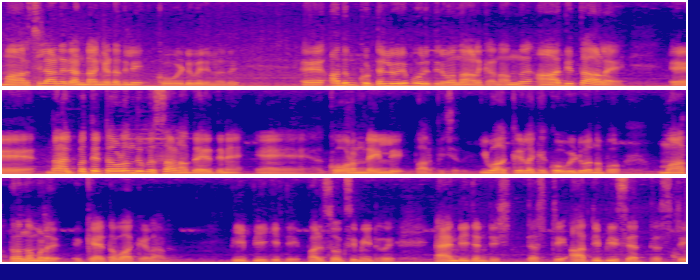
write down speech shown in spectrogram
മാർച്ചിലാണ് രണ്ടാം ഘട്ടത്തിൽ കോവിഡ് വരുന്നത്. അതും കുട്ടല്ലൂർ പൂരത്തിന് വന്ന ആൾക്കാണ് അന്ന് ആദ്യത്തെ ആളെ നാൽപ്പത്തെട്ടോളം ദിവസമാണ് അദ്ദേഹത്തിനെ ക്വാറന്റൈനിൽ പാർപ്പിച്ചത്. ഈ വാക്കുകളൊക്കെ കോവിഡ് വന്നപ്പോൾ മാത്രം നമ്മൾ കേട്ട വാക്കുകളാണ്. P P kit pulse oximeter antigen test R T P C R test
